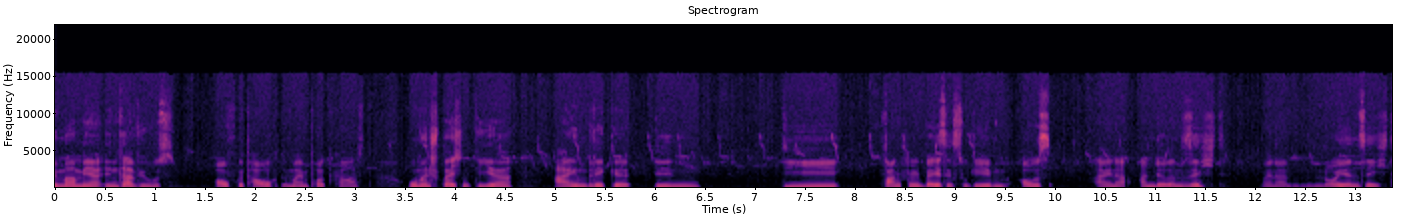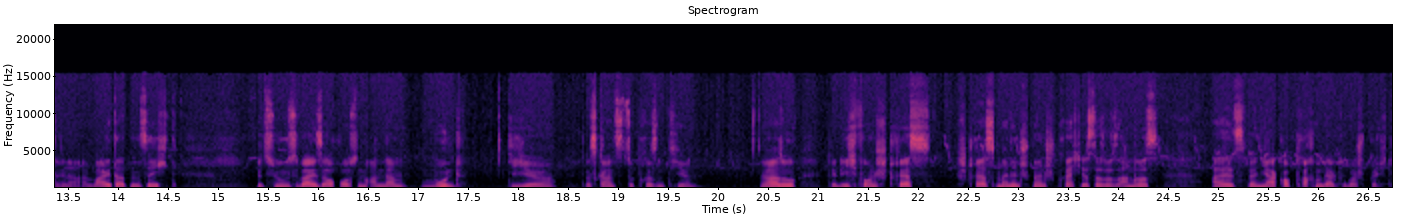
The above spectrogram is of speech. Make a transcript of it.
immer mehr Interviews aufgetaucht in meinem Podcast, um entsprechend dir Einblicke in die Functional Basics zu geben aus einer anderen Sicht, einer neuen Sicht, einer erweiterten Sicht, beziehungsweise auch aus einem anderen Mund dir das Ganze zu präsentieren. Ja, also wenn ich von Stress, Stressmanagement spreche, ist das was anderes, als wenn Jakob Drachenberg darüber spricht.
